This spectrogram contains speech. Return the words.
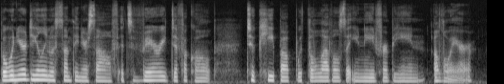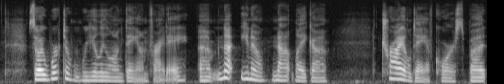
but when you're dealing with something yourself, it's very difficult to keep up with the levels that you need for being a lawyer. So I worked a really long day on Friday. Um, not, you know, not like a trial day, of course, but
